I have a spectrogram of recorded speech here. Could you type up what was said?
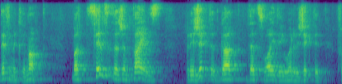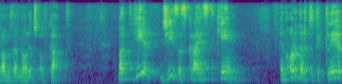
definitely not. But since the Gentiles rejected God, that's why they were rejected from the knowledge of God. But here, Jesus Christ came in order to declare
